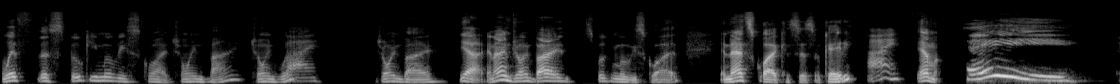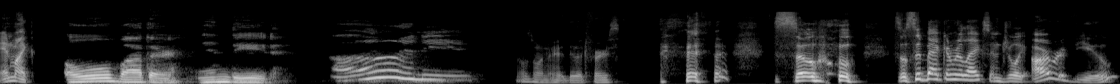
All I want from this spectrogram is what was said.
with the Spooky Movie Squad. Joined by, joined with, Bye. joined by, yeah, and I'm joined by Spooky Movie Squad. And that squad consists of Katie, Hi. Emma, Hey, and Mike. Oh, bother. Indeed. honey. I was wondering who'd do it first. so, so sit back and relax. Enjoy our review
